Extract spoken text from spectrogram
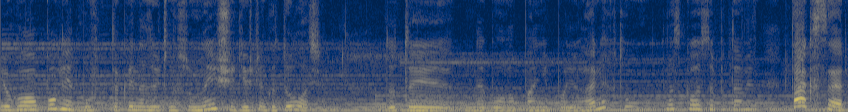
Його погляд був такий незвично сумний, що дівчинка здивилася. То ти не бога пані Полі Гаррінгтон? ласкаво запитав він. Так, сер.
